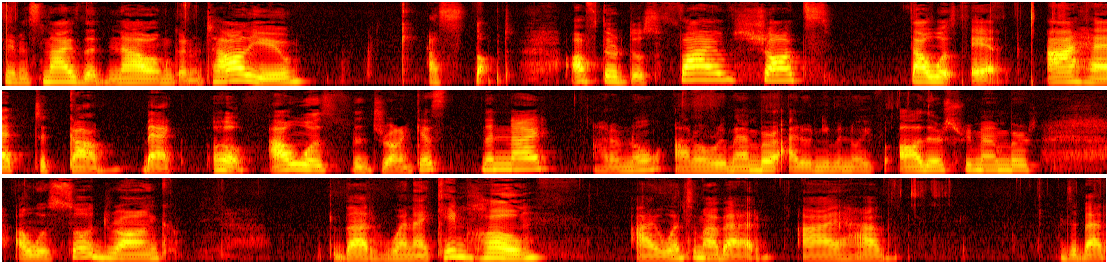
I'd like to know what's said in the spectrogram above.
famous night that now i'm gonna tell you i stopped. After those five shots that was it. I had to come back home. I was the drunkest that night. I don't know. I don't remember. I don't even know if others remembered. I was so drunk that when I came home, I went to my bed. I have the bed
